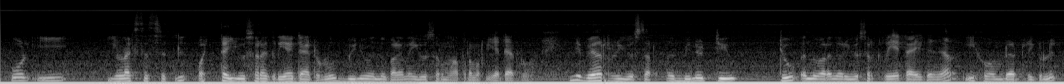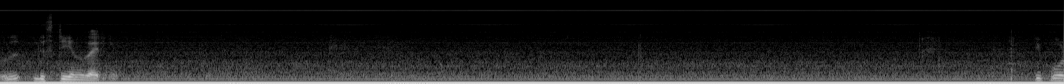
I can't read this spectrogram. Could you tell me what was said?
ഇപ്പോൾ ഈ ലിനക്സ് സിസ്റ്റത്തിൽ ഒറ്റ യൂസറെ ക്രിയേറ്റ് ആയിട്ടുള്ളൂ. ബിനു എന്ന് പറയുന്ന യൂസർ മാത്രമേ ക്രിയേറ്റ് ആയിട്ടുള്ളൂ. ഇനി വേറൊരു യൂസർ ബിനു ടു എന്ന് പറയുന്ന ഒരു യൂസർ ക്രിയേറ്റ് ആയി കഴിഞ്ഞാൽ ഈ ഹോം ഡയറക്ടറിക്കുള്ളിൽ ലിസ്റ്റ് ചെയ്യുന്നതായിരിക്കും. ഇപ്പോൾ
